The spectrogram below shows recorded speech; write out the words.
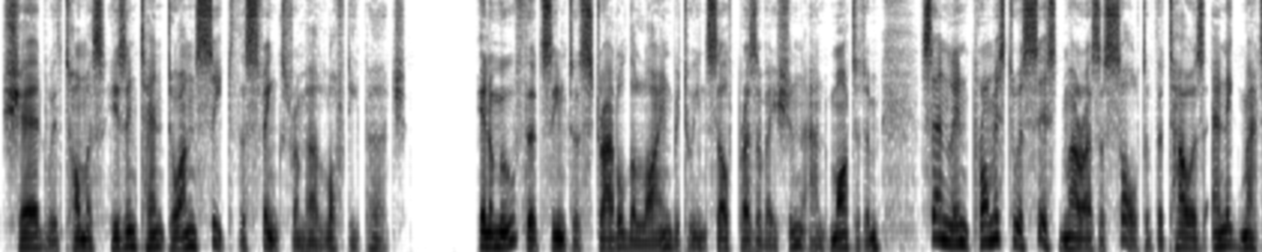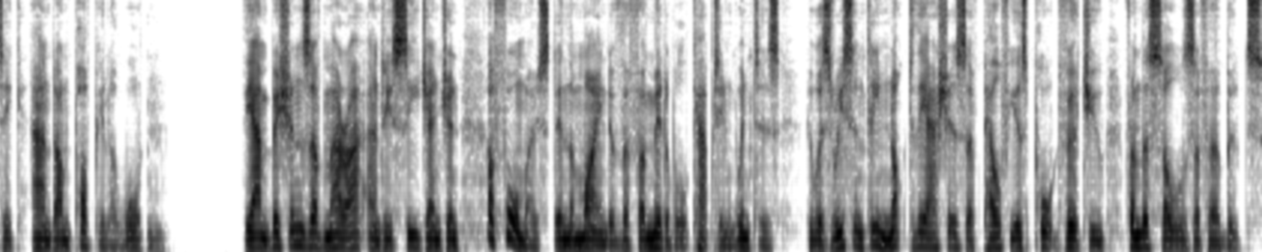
shared with Thomas his intent to unseat the Sphinx from her lofty perch. In a move that seemed to straddle the line between self preservation and martyrdom, Senlin promised to assist Marat's assault of the tower's enigmatic and unpopular warden. The ambitions of Marat and his siege engine are foremost in the mind of the formidable Captain Winters, who has recently knocked the ashes of Pelphia's port virtue from the soles of her boots.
